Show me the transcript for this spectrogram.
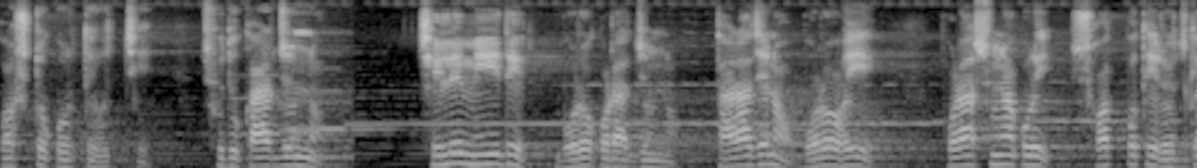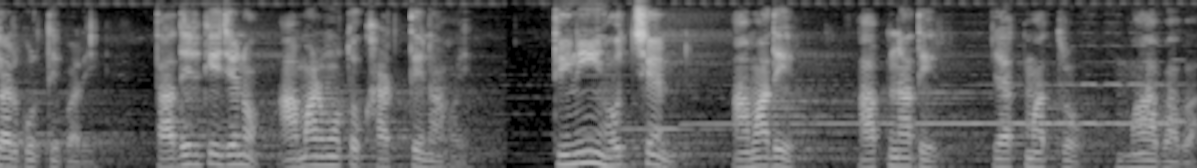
কষ্ট করতে হচ্ছে, শুধু কার জন্য? ছেলে মেয়েদের বড় করার জন্য। তারা যেন বড় হয়ে পড়াশোনা করে সৎ পথে রোজগার করতে পারে, তাদেরকে যেন আমার মতো খাটতে না হয়। তিনিই হচ্ছেন আমাদের, আপনাদের একমাত্র মা বাবা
